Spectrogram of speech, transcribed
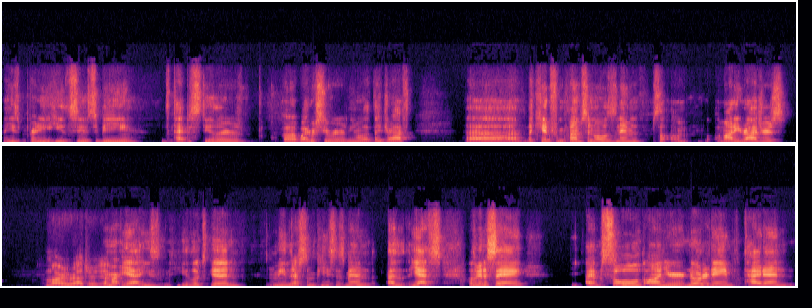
He's pretty. He seems to be the type of Steeler uh, wide receiver, you know, that they draft. Uh, the kid from Clemson, what was his name? Um, Amani Rodgers. Amari Rodgers. Yeah. Amar- yeah, he's he looks good. I mean, there's Yeah. some pieces, man. And yes, I was gonna say, I'm sold on your Notre Dame tight end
